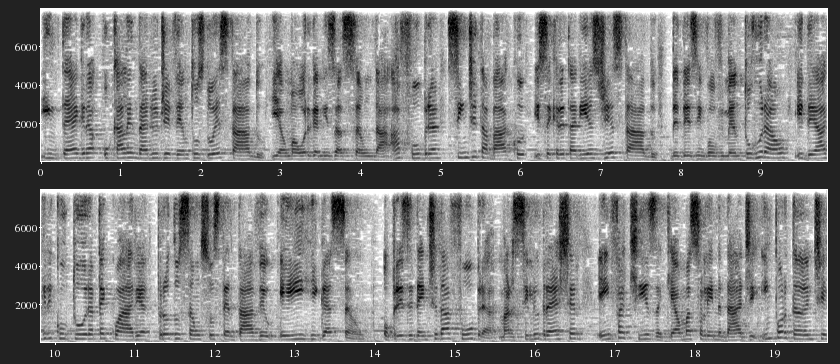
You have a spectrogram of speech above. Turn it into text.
integra o calendário de eventos do Estado e é uma organização da AFUBRA, Tabaco e Secretarias de Estado de Desenvolvimento Rural e de Agricultura, Pecuária, Produção Sustentável e Irrigação. O presidente da AFUBRA, Marcílio Drescher, enfatiza que é uma solenidade importante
